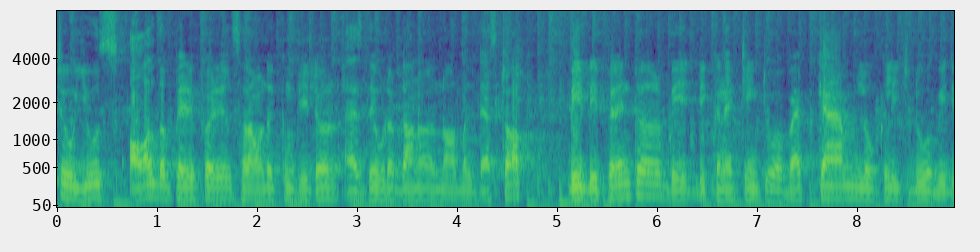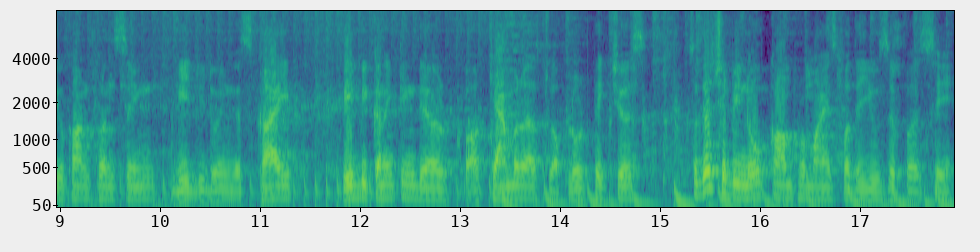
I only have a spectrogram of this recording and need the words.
to use all the peripherals around a computer as they would have done on a normal desktop. Be it be printer, be it be connecting to a webcam locally to do a video conferencing, be it be doing a Skype, be it be connecting their uh, cameras to upload pictures. So there should be no compromise for the user per se.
